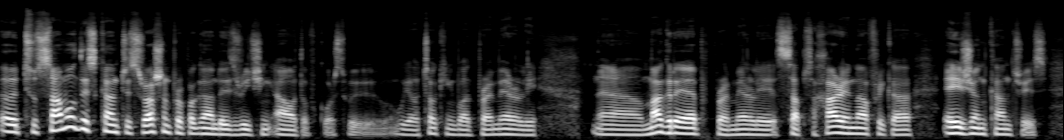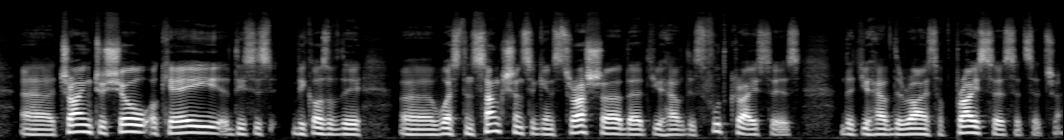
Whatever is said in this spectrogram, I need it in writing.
uh, to some of these countries, Russian propaganda is reaching out. Of course, we we are talking about primarily Maghreb, primarily sub-Saharan Africa, Asian countries, uh, trying to show, okay, this is because of the uh, Western sanctions against Russia, that you have this food crisis, that you have the rise of prices, etc.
